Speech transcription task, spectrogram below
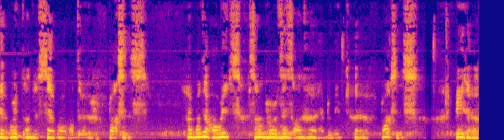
and worked under several other bosses. Her mother always saw bruises on her and believed her bosses beat her,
